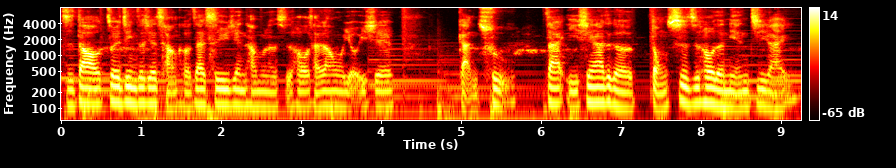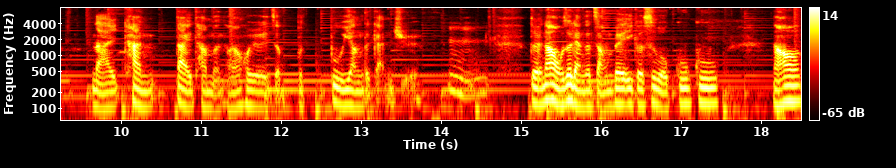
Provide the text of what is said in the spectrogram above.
直到最近这些场合再次遇见他们的时候，才让我有一些感触。在以现在这个懂事之后的年纪来来看待他们，好像会有一种不不一样的感觉。嗯，对。那我这两个长辈，一个是我姑姑，然后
